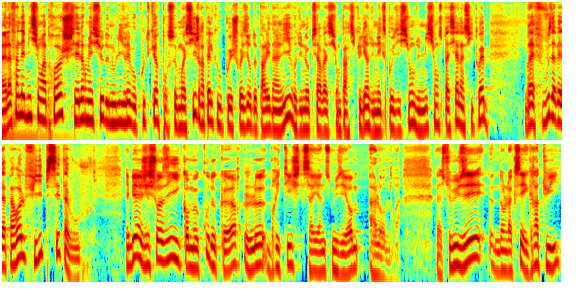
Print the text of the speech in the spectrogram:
Euh, la fin de l'émission approche, c'est l'heure messieurs de nous livrer vos coups de cœur pour ce mois-ci. Je rappelle que vous pouvez choisir de parler d'un livre, d'une observation particulière, d'une exposition, d'une mission spatiale, un site web. Bref, vous avez la parole, Philippe, c'est à vous. Eh bien, j'ai choisi comme coup de cœur le British Science Museum à Londres. Ce musée, dont l'accès est gratuit,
